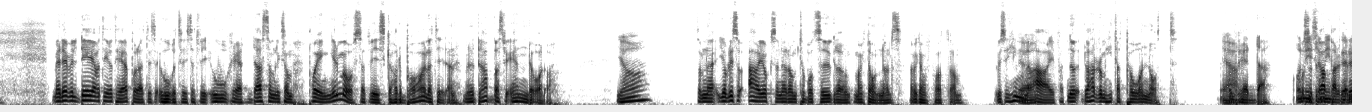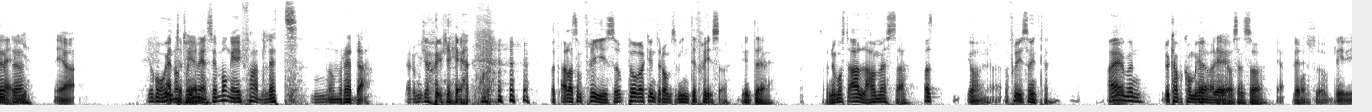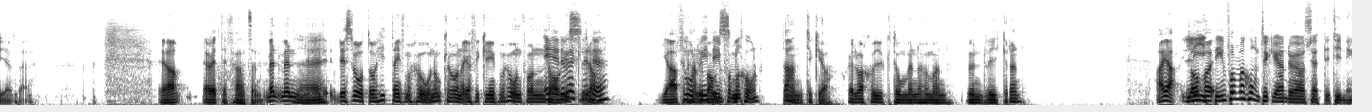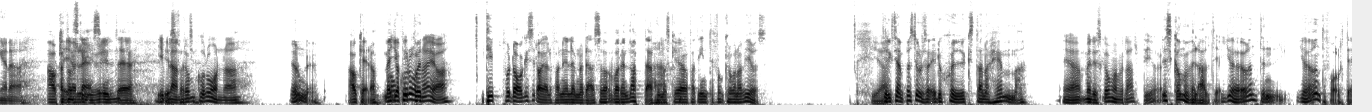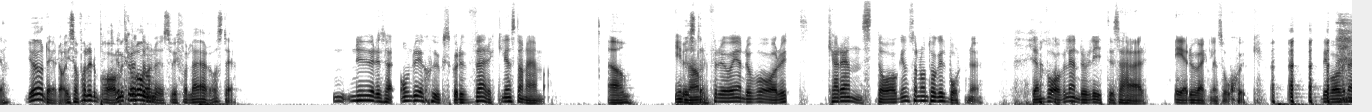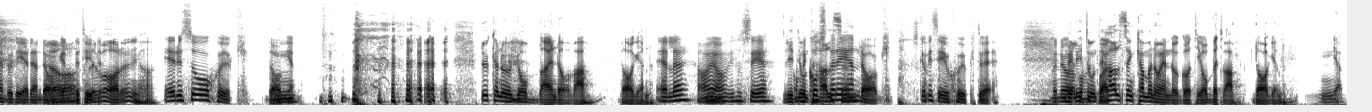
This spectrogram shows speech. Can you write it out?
Men det är väl det jag varit irriterad på, att det är så orättvist att vi är orädda som liksom poängen med oss, att vi ska ha det bra hela tiden. Men då drabbas vi ändå då. Ja, Som när, jag blir så arg också när de tog bort sugrören på McDonalds, har vi kanske pratat om. Jag blir så himla Ja. arg, för att nu, då hade de hittat på något, ja. de rädda. Och, Och ni så inte drabbade det rädda. mig. Ja. Jag var ju Men de inte tar ju rädd. med sig många i fallet, Mm. de rädda. Ja, de gör ju det. Att alla som fryser påverkar inte de som inte fryser. Det är inte så, nu måste alla ha mössa. Fast jag, jag fryser inte. Nej, men du kanske kommer göra det- det och sen så, Ja. Blir det. Och så blir det jävla... ja, jag vet inte fansen. Men, men Nej. eh, det är svårt att hitta information om corona. Jag fick ju information från Är det dagis verkligen idag. det? Ja, för det Svårt att handlar bara om information. smittan tycker jag. Själva sjukdomen och hur man undviker den. Ah, ja, Lite var... information tycker jag ändå jag har sett i tidningarna. ah, Okej, att de jag läser inte. Ibland om corona. Gör de det? Ah, Okej då. Men om jag fick corona, ja. tips på dagis idag i alla fall när jag lämnade där så var det en lapp där hur man ska Aha. göra för att inte få coronavirus. ja. Till exempel stod det så, är du sjuk, stanna hemma. Ja, men det ska man väl alltid göra? Det ska man väl alltid göra. Gör inte, gör inte folk det? Gör det då. I så fall är det bra Jag med corona de- nu så vi får lära oss det. Nu är det så här, om du är sjuk ska du verkligen stanna hemma. Ja. Just Innan, det. för det har ändå varit karensdagen som de tagit bort nu. Den var väl ändå lite så här, är du verkligen så sjuk? Det var väl ändå det den dagen ja, betydde. det var den ja. Är du så sjuk? Dagen. Mm. du kan nog jobba en dag va? Dagen. Eller? Ja, ja, Mm. vi får se. Lite Om det kostar dig halsen. en dag, ska vi se hur sjuk du är. Men Med lite ont i på att halsen kan man nog ändå gå till jobbet va? Dagen. Mm. Ja.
